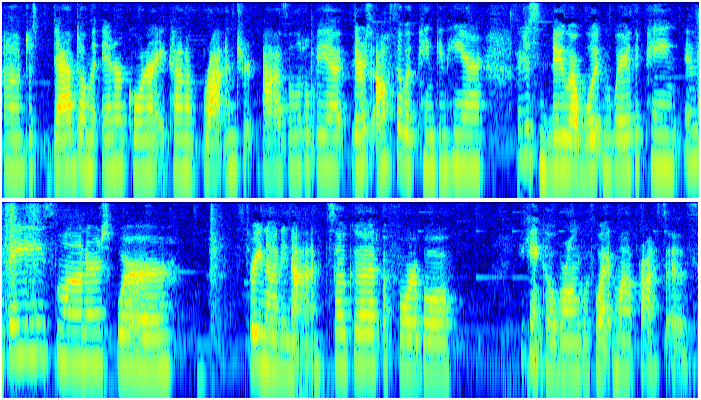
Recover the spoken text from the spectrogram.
um, just dabbed on the inner corner. It kind of brightens your eyes a little bit. There's also a pink in here. I just knew I wouldn't wear the pink. And these liners were $3.99. So good, affordable. You can't go wrong with Wet n Wild prices.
